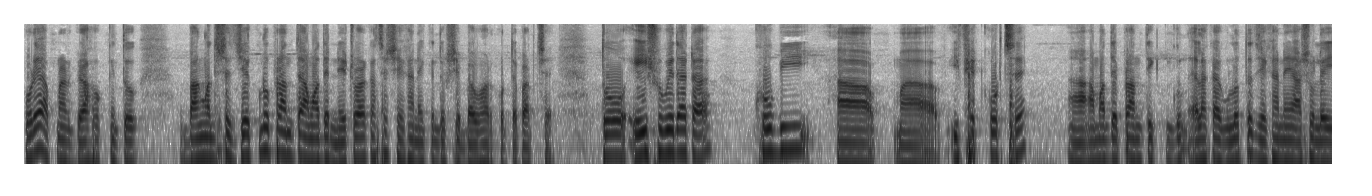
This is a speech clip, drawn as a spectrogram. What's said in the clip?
করে আপনার গ্রাহক কিন্তু বাংলাদেশের যে কোনো প্রান্তে আমাদের নেটওয়ার্ক আছে, সেখানে কিন্তু সে ব্যবহার করতে পারছে। তো এই সুবিধাটা খুবই ইফেক্ট করছে আমাদের প্রান্তিক এলাকাগুলোতে, যেখানে আসলেই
